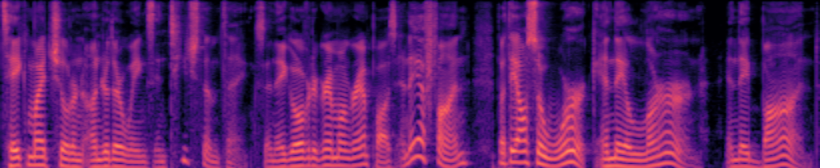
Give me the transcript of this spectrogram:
take my children under their wings and teach them things. And they go over to grandma and grandpa's and they have fun, but they also work and they learn and they bond.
